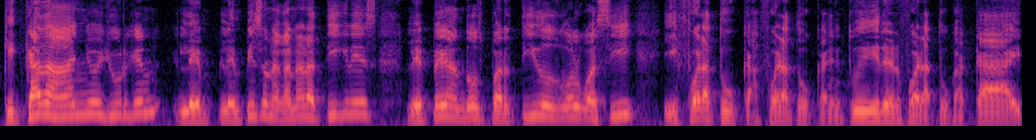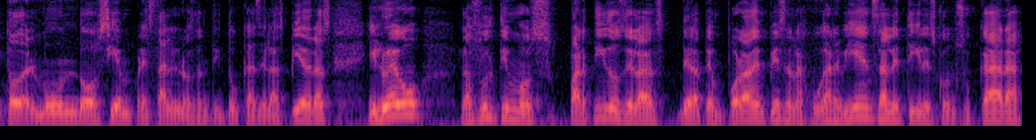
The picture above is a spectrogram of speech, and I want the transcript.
que cada año, Jürgen, le, le, empiezan a ganar a Tigres, le pegan dos partidos o algo así, y fuera Tuca, fuera Tuca en Twitter, fuera Tuca acá, y todo el mundo, siempre salen los antitucas de las piedras, y luego los últimos partidos de la, de la temporada empiezan a jugar bien, sale Tigres con su cara,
